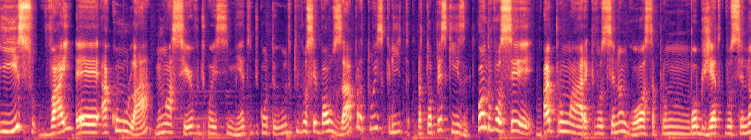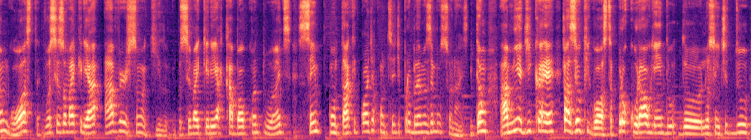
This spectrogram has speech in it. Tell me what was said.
e isso vai é, acumular num acervo de conhecimento, de conteúdo que você vai usar para tua escrita, para tua pesquisa. Quando você vai para uma área que você não gosta, para um objeto que você não gosta, você só vai criar aversão àquilo. Você vai querer acabar o quanto antes, sem contar que pode acontecer de problemas emocionais. Então Então, a minha dica é fazer o que gosta, procurar alguém do, do no sentido do,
